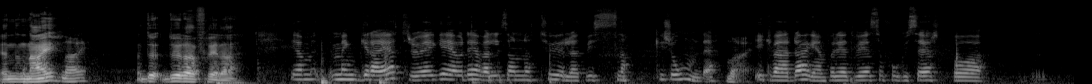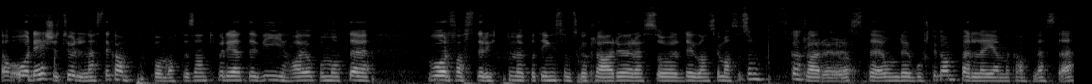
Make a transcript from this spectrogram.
En nei? Nei. Du, du der, Frida? Ja, men, men, greia tror jeg er, og det er veldig sånn naturlig, at vi snakker ikke om det nei. i hverdagen. Fordi at vi er så fokusert på og det er ikke tull neste kamp, på en måte. sant? Fordi at vi har jo på en måte vår faste rytme på ting som skal klargjøres, og det er ganske masse som skal klargjøres, til, om det er bortekamp eller hjemmekamp neste.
